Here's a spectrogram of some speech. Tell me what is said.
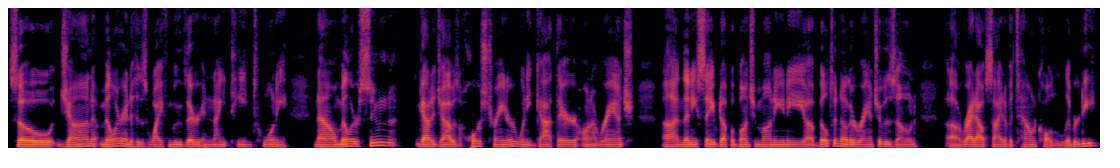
so John Miller and his wife moved there in 1920. Now Miller soon got a job as a horse trainer when he got there on a ranch, uh, and then he saved up a bunch of money and he uh, built another ranch of his own uh, right outside of a town called Liberty,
